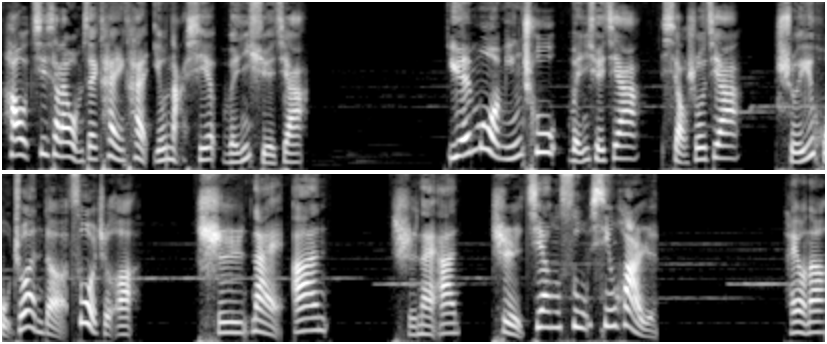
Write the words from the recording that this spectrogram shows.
好，接下来我们再看一看有哪些文学家。元末明初文学家、小说家，《水浒传》的作者施耐庵，施耐庵。是江苏兴化人。还有呢，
